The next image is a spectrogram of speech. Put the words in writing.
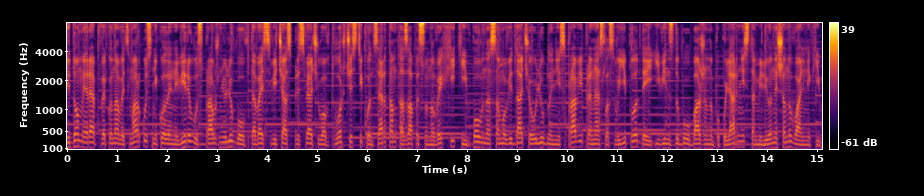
Відомий реп-виконавець Маркус ніколи не вірив у справжню любов та весь свій час присвячував творчості, концертам та запису нових хітів. Повна самовіддача улюбленій справі принесла свої плоди, і він здобув бажану популярність та мільйони шанувальників.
